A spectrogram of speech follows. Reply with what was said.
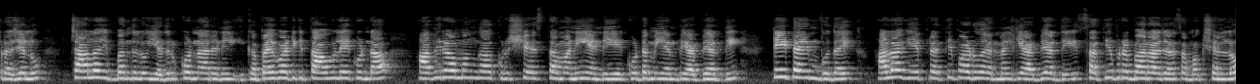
ప్రజలు చాలా ఇబ్బందులు ఎదుర్కొన్నారని ఇకపై వాటికి తావు లేకుండా అవిరామంగా కృషి చేస్తామని ఎన్డీఏ కూటమి ఎంపీ అభ్యర్థి టీ టైం ఉదయ్ అలాగే ప్రతిపాడు ఎమ్మెల్యే అభ్యర్థి సత్యప్రభారాజా సమక్షంలో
